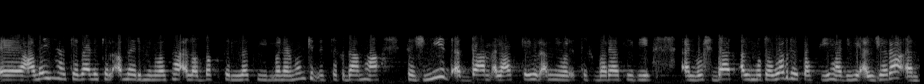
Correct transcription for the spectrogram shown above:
عليها كذلك الأمر من وسائل الضغط التي من الممكن استخدامها تجميد الدعم العسكري والأمني والاستخباراتي للوحدات المتورطة في هذه الجرائم.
